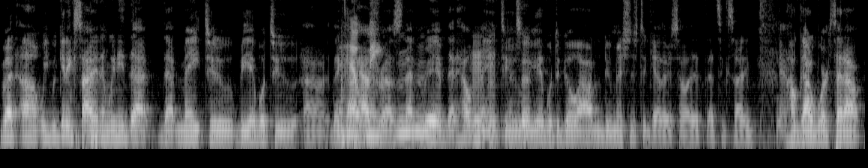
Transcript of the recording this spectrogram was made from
But uh, we, we get excited and we need that that mate to be able to uh, that The God has helpmate. for us, that Mhm. rib, that helpmate Mhm, that's to be able to go out and do missions together. So it, that's exciting. Yeah. How God works that out.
